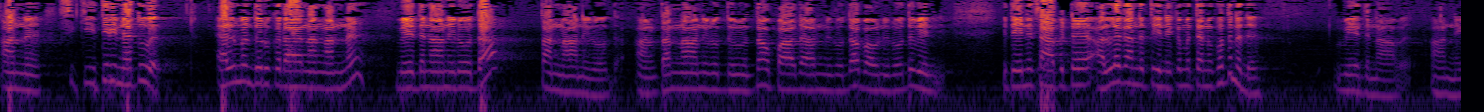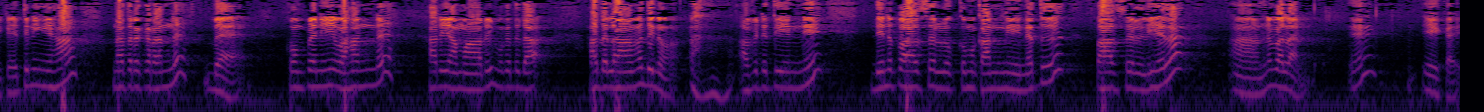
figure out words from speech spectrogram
අන්න ඉතිරි නැතුව ඇල්ම දුරු කරානං අන්න වේදනා නිරෝධා තන්නා නිරෝධ අන් තන්නා නිරුද්ධමතා උපාදාන නිරෝධ බව නිරෝධ වෙන්නේ. ඉති එනිසා අපිට අල්ල ගන්න තියෙන එකම තැන කොතනද වේදනාව අන්න එක එතිනින් එහා නතර කරන්න බෑ. කොම්පැනී වහන්ඩ හරි අමාරුයි මොකද හදලාම දෙනවා. අපිට තියෙන්නේ දෙන පාසල් ලොක්කම කන්නේ නැතුව පාසල් ලියලා ආන්න බලන්න. ඒකයි.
